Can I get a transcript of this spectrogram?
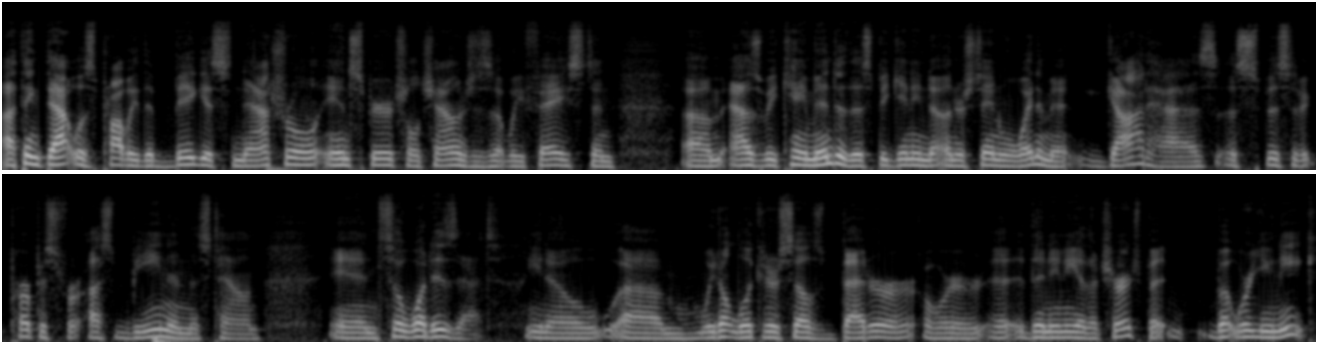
I think that was probably the biggest natural and spiritual challenges that we faced. And um, as we came into this, beginning to understand, well, wait a minute, God has a specific purpose for us being in this town. And so, what is that? You know, um, we don't look at ourselves better or uh, than any other church, but but we're unique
